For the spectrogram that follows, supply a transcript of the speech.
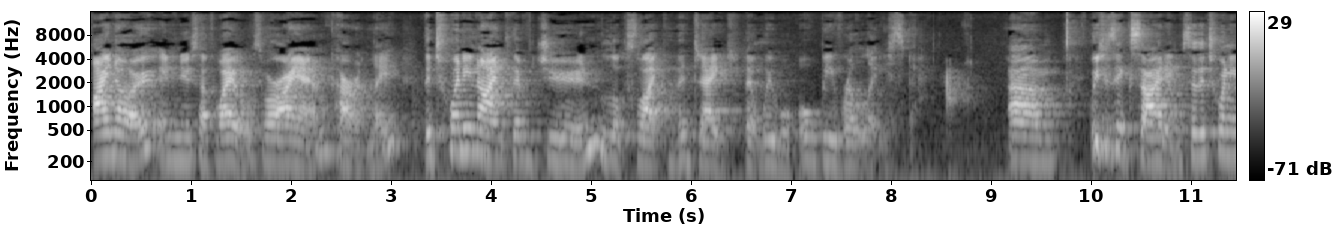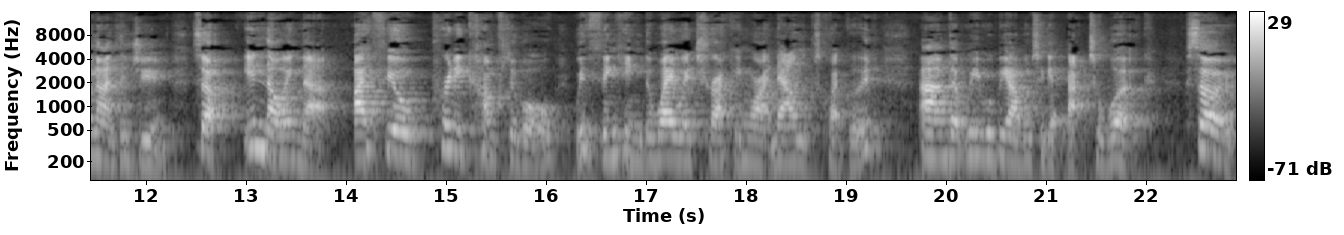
I know in New South Wales, where I am currently, the 29th of June looks like the date that we will all be released, um, which is exciting. So, the 29th of June. So, in knowing that, I feel pretty comfortable with thinking the way we're tracking right now looks quite good um, that we will be able to get back to work. So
